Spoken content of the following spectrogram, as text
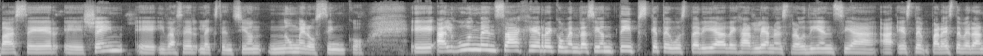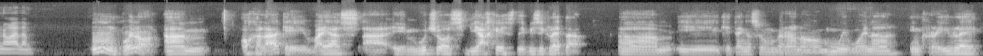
va a ser eh, Shane eh, y va a ser la extensión número 5. ¿Algún mensaje, recomendación, tips que te gustaría dejarle a nuestra audiencia este, para este verano, Adam? Mm, bueno, ojalá que vayas a- muchos viajes de bicicleta um, y que tengas un verano muy buena, increíble.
